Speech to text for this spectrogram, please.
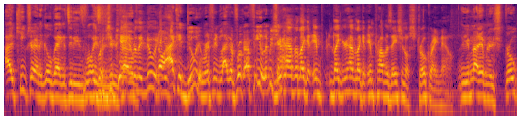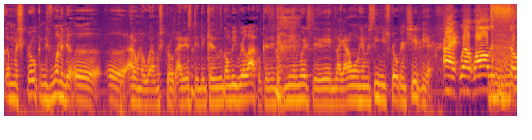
I keep trying to go back into these voices. But you can't really do it. No, I can do it if it like a fuck I feel. Let me You're show you. having like an imp- like you're having like an improvisational stroke right now. You're not having a stroke. I'm a stroke. It's one of the uh uh. I don't know what I'm a stroke. I just did it because it was gonna be real awkward because it's just me and Winston. And like I don't want him to see me stroking shit in here. All right. Well, while this is so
